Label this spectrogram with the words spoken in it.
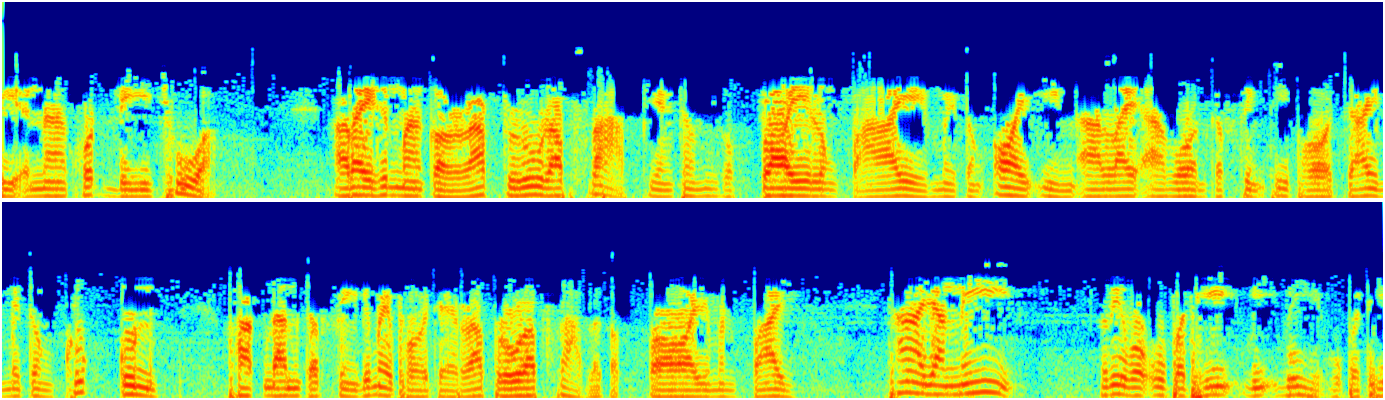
ดีตอนาคตดีชั่ว อะไรขึ้นมาก็รับรู้รับทราบ เพียงเท่านี้ก็ปล่อยลงไป ไม่ต้องอ้อยอิงอะไรอาวรกับสิ่งที่พอใจไม่ต้องคลุกกุนผลักดันกับสิ่งที่ไม่พอใจรับรู้รับทราบแล้วก็ปล่อยมันไป ถ้าอย่างนี้เรียกว่าอุปธิวิเวอุปธิ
